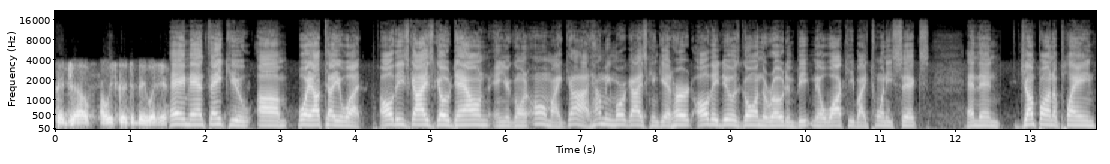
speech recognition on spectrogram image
Good, Joe. Always good to be with you. Hey, man, thank you. Um, boy, I'll tell you what all these guys go down and you're going, oh my God, how many more guys can get hurt? All they do is go on the road and beat Milwaukee by 26 and then jump on a plane,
